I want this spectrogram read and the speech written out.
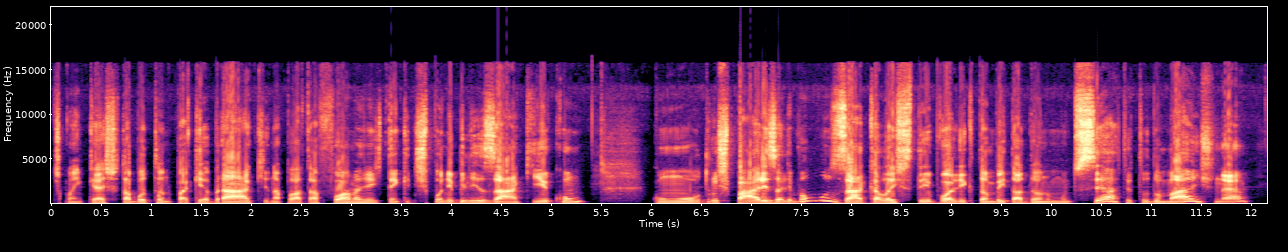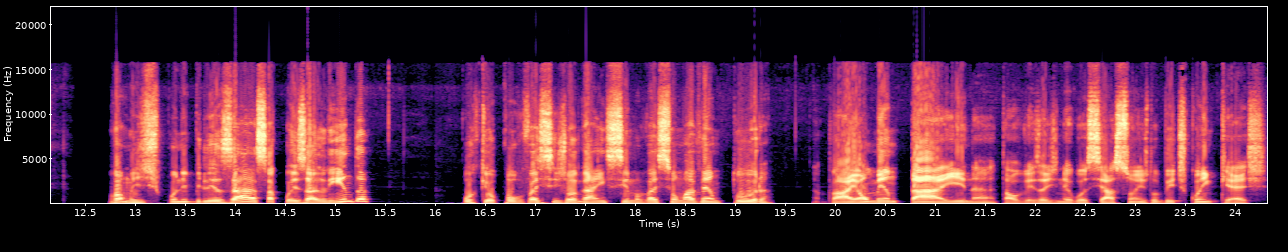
Bitcoin Cash está botando para quebrar aqui na plataforma, a gente tem que disponibilizar aqui com com outros pares ali. Vamos usar aquela stable ali que também está dando muito certo e tudo mais, né? Vamos disponibilizar essa coisa linda, porque o povo vai se jogar em cima, vai ser uma aventura. Vai aumentar aí, né? Talvez as negociações do Bitcoin Cash.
